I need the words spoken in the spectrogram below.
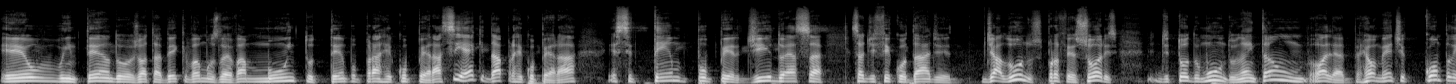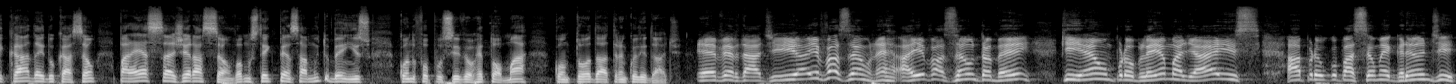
eu entendo, JB, que vamos levar muito tempo para recuperar, se é que dá para recuperar esse tempo perdido, essa, essa dificuldade de alunos, professores, de todo mundo, né? Então, olha, realmente complicada a educação para essa geração. Vamos ter que pensar muito bem isso quando for possível retomar com toda a tranquilidade. É verdade. E a evasão, né? A evasão também, que é um problema, aliás, a preocupação é grande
